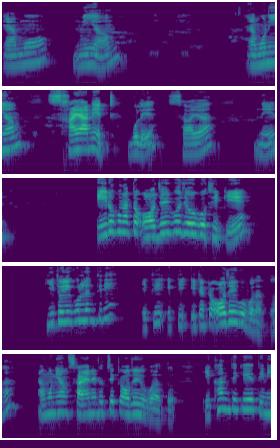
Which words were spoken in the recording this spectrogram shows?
ammonium ammonium cyanate বলে, সায়ানেট। এইরকম একটা অজৈব যৌগ থেকে কি তৈরি করলেন তিনি? একটি একটি, এটা একটা অজৈব পদার্থ হ্যাঁ? অ্যামোনিয়াম সায়ানেট হচ্ছে একটা অজৈব পদার্থ। এখান থেকে তিনি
